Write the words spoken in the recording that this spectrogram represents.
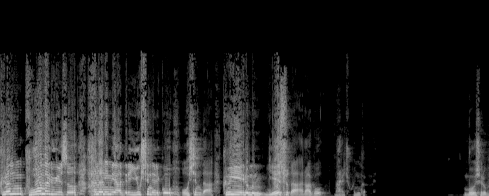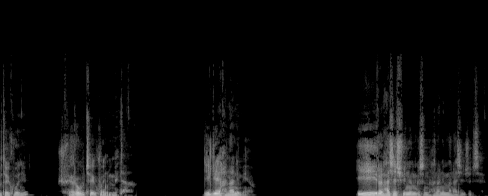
그런 구원을 위해서 하나님의 아들이 육신을 입고 오신다. 그의 이름은 예수다라고 말해주고 있는 겁니다. 무엇으로부터의 구원이요? 죄로부터의 구원입니다. 이게 하나님이에요. 이 일을 하실 수 있는 것은 하나님만 하실 수 있어요.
